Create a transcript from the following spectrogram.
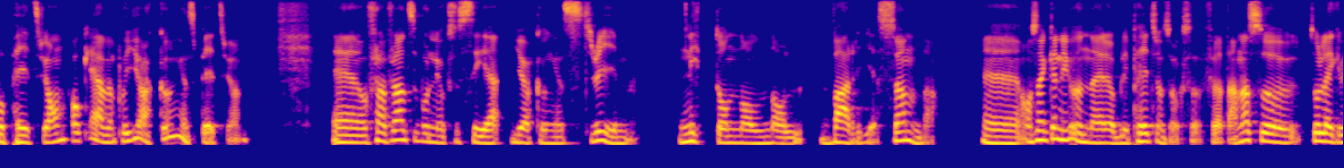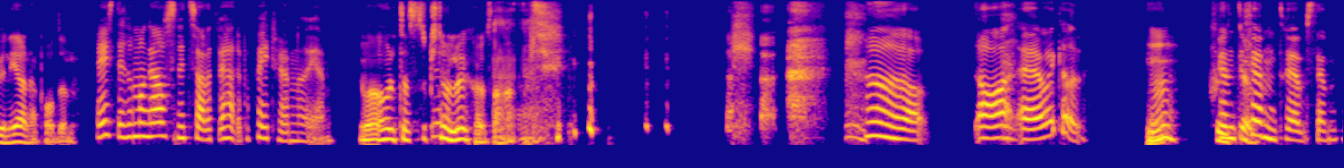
på Patreon och även på Gökungens Patreon. Eh, och framförallt så borde ni också se Gökungens stream 19.00 varje söndag. Eh, och sen kan ni unna er att bli Patreons också, för att annars så då lägger vi ner den här podden. Ja, Just det, hur många avsnitt sa du att vi hade på Patreon nu igen? Vad Har du testat att knulla dig själv, Sanna? Ja, eh, vad kul. Mm. Skitkul. 55 tror jag bestämt.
